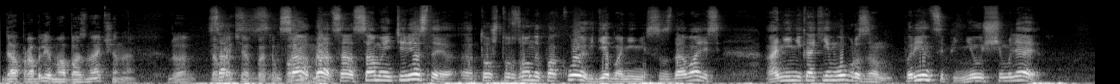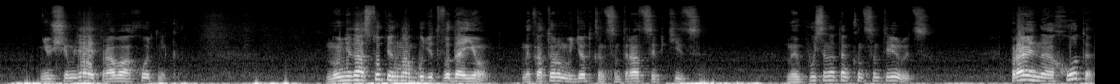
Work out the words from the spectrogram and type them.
Да, проблема обозначена. Да, давайте об этом подумаем. Да, самое интересное, э, то, что зоны покоя, где бы они ни создавались, они никаким образом, в принципе, не ущемляют, не ущемляют права охотника. Но недоступен нам будет водоем, на котором идет концентрация птицы. Ну и пусть она там концентрируется. Правильная охота,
